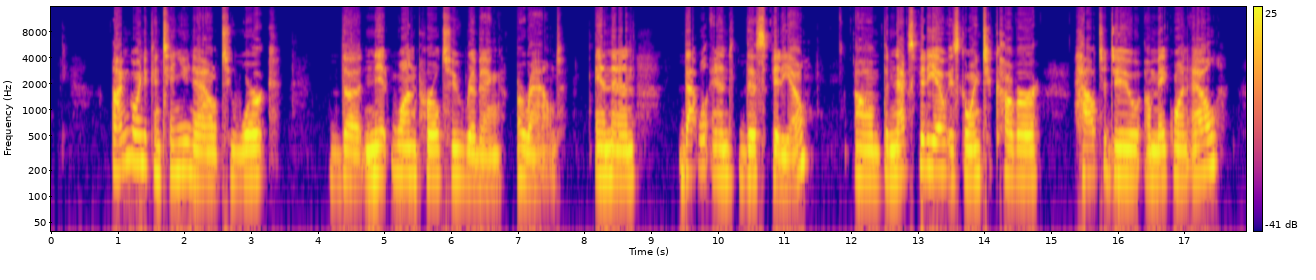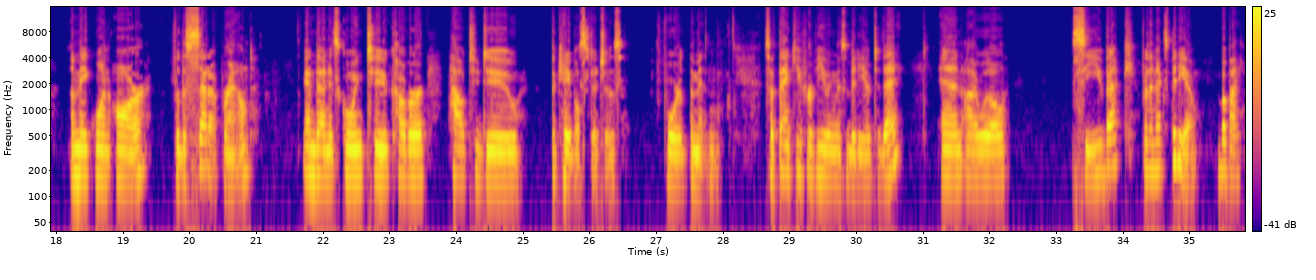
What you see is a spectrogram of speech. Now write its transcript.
I'm going to continue now to work the knit one purl two ribbing around and then that will end this video. Um, the next video is going to cover how to do a make one L, a make one R for the setup round, and then it's going to cover how to do the cable stitches for the mitten. So thank you for viewing this video today, and I will see you back for the next video. Bye-bye.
